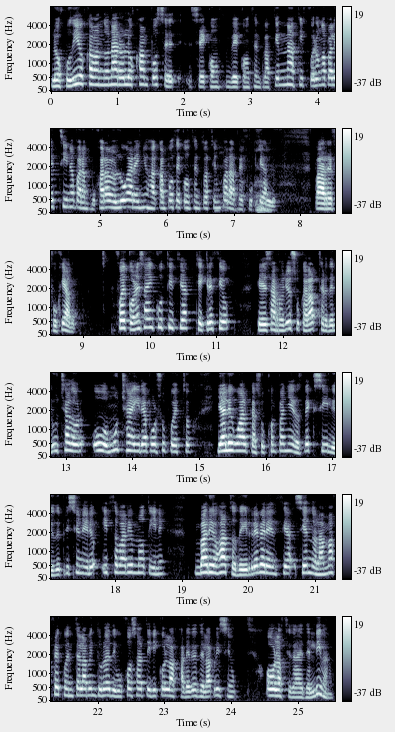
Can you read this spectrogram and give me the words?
Los judíos que abandonaron los campos de concentración nazi fueron a Palestina para empujar a los lugareños a campos de concentración para refugiarlos. Para refugiados. Fue con esa injusticia que creció, que desarrolló su carácter de luchador, hubo mucha ira, por supuesto, y al igual que a sus compañeros de exilio y de prisionero, hizo varios motines, varios actos de irreverencia, siendo la más frecuente la aventura de dibujos satíricos en las paredes de la prisión o las ciudades del Líbano.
